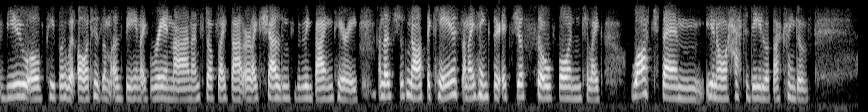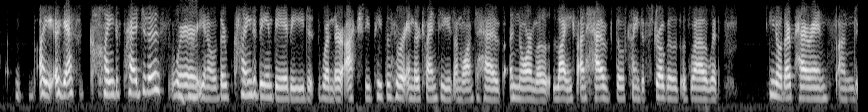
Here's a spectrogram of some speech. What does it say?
view of people with autism as being like rain man and stuff like that or like sheldon from the big bang theory and that's just not the case. And i think that it's just so fun to like watch them you know have to deal with that kind of I, I guess kind of prejudice where mm-hmm. you know they're kind of being babied when they're actually people who are in their twenties and want to have a normal life and have those kind of struggles as well with you know their parents and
